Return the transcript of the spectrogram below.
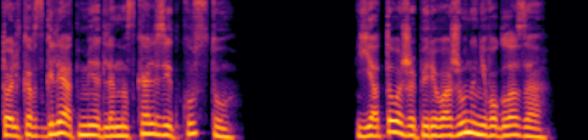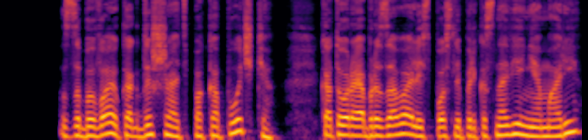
Только взгляд медленно скользит к кусту. Я тоже перевожу на него глаза. Забываю, как дышать, пока почки, которые образовались после прикосновения Мари,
